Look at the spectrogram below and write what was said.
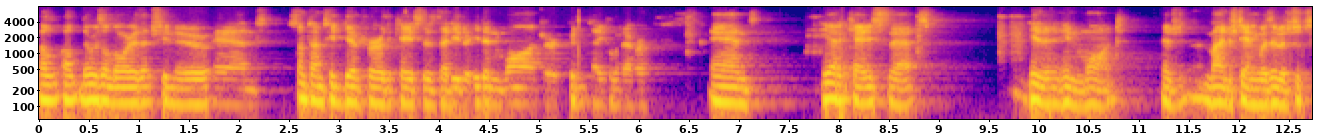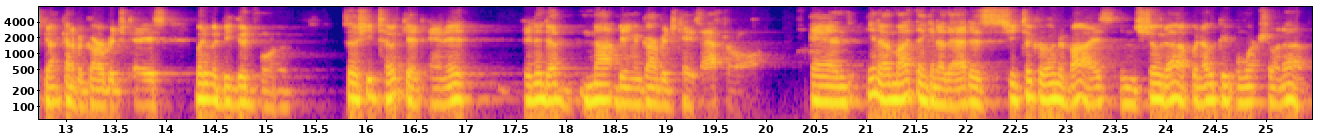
a, a, there was a lawyer that she knew, and sometimes he'd give her the cases that either he didn't want or couldn't take or whatever. And he had a case that he didn't, he didn't want. As my understanding was it was just kind of a garbage case, but it would be good for her. So she took it, and it it ended up not being a garbage case after all. And you know, my thinking of that is she took her own advice and showed up when other people weren't showing up.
